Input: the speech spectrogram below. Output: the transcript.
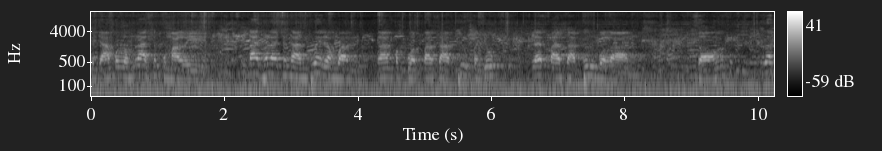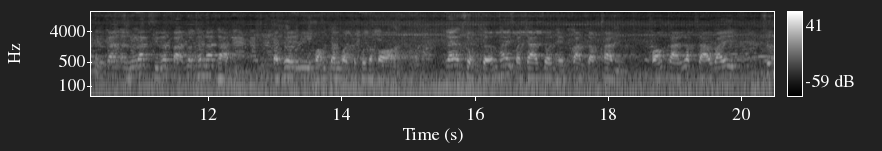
สยามบรมราชกุมารี ได้พระราชทานถ้วยรางวัล การประกวดปราสาทพึ่งประยุกต์ และปราสาทพึ่งโบราณ 2. เพื่อเป็นการอนุรักษ์ศิลปะวัฒนธรรม ประเพณีของจังหวัดสกลนคร และส่งเสริมให้ประชาชนเห็นความสำคัญของการรักษาไว้ ซึ่ง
